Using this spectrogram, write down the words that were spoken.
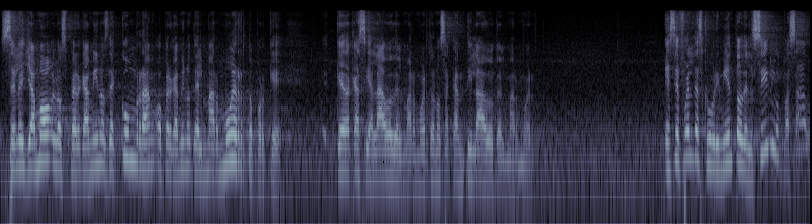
se les llamó los pergaminos de Qumran o pergaminos del Mar Muerto porque queda casi al lado del Mar Muerto, no acantilados del Mar Muerto. Ese fue el descubrimiento del siglo pasado.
